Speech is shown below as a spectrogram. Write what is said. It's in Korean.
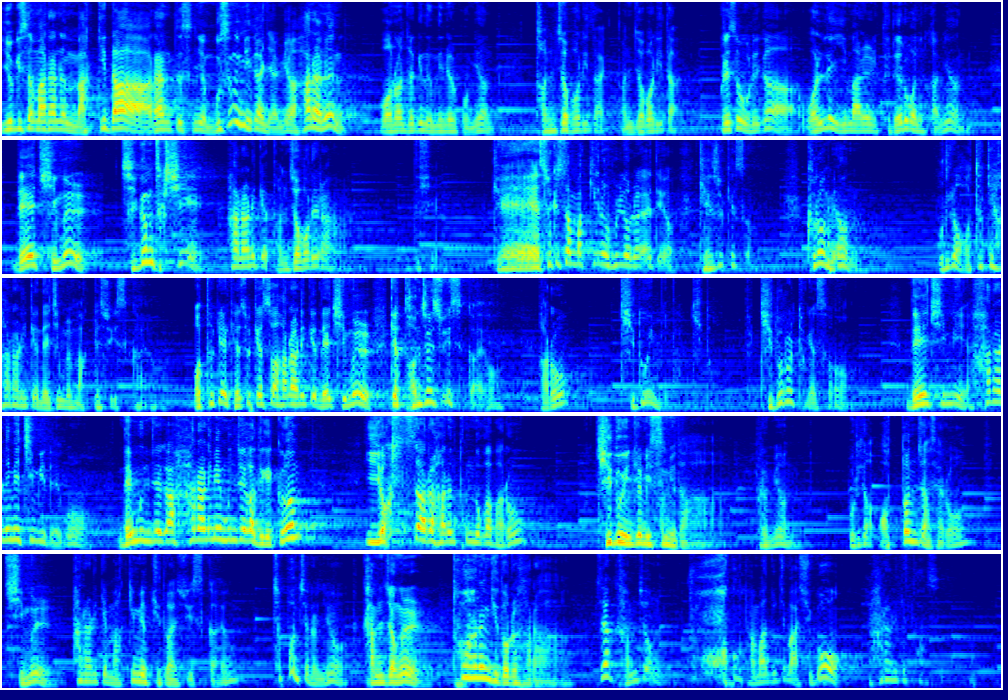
여기서 말하는 맡기다라는 뜻은요 무슨 의미가 있냐면 하나는 원어적인 의미를 보면 던져버리다, 던져버리다. 그래서 우리가 원래 이 말을 그대로 번역하면 내 짐을 지금 즉시 하나님께 던져버려라 이 뜻이에요. 계속해서 맡기는 훈련을 해야 돼요. 계속해서. 그러면 우리가 어떻게 하나님께 내 짐을 맡길 수 있을까요? 어떻게 계속해서 하나님께 내 짐을 이렇게 던질 수 있을까요? 바로 기도입니다. 기도. 기도를 통해서 내 짐이 하나님의 짐이 되고 내 문제가 하나님의 문제가 되게끔 이 역사를 하는 통로가 바로 기도인 줄 믿습니다. 그러면 우리가 어떤 자세로 짐을 하나님께 맡기며 기도할 수 있을까요? 첫 번째는요, 감정을 토하는 기도를 하라. 그냥 감정 꾹꾹 담아두지 마시고 하나님께 토하세요.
